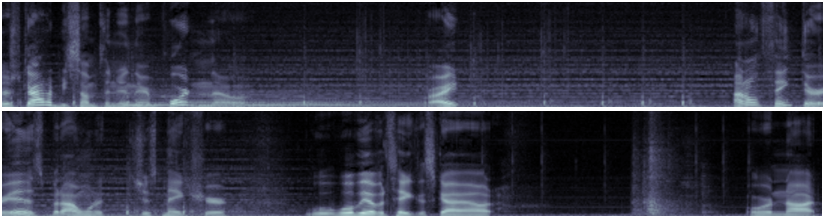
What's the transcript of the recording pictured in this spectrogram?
There's gotta be something in there important, though. Right? I don't think there is, but I want to just make sure. We'll, we'll be able to take this guy out. Or not.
